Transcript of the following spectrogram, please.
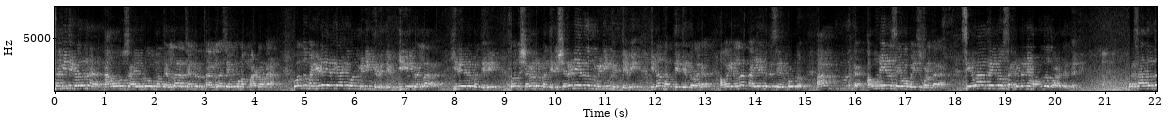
ಸಮಿತಿಗಳನ್ನ ನಾವು, ಸಾಹೇಬರು ಮತ್ತೆಲ್ಲ ಜನರು ತಾವೆಲ್ಲ ಸೇರ್ಕೊಂಡು ಮಾಡೋಣ. ಒಂದು ಮಹಿಳೆಯರಿಗಾಗಿ ಒಂದು ಮೀಟಿಂಗ್ ಕರಿತೀವಿ ಈಗ ನೀವೆಲ್ಲ ಹಿರಿಯರು ಬರ್ತೀರಿ ಒಂದು ಶರಣರು ಬರ್ತೀರಿ ಶರಣಿಯರ ಒಂದು ಮೀಟಿಂಗ್ ಕರಿತೀವಿ ಇನ್ನೊಂದು ಹದಿನೈದು ದಿನದೊಳಗ ಅವಾಗೆಲ್ಲ ತಾಯಿಯಂದ್ರೆ ಸೇರ್ಕೊಂಡು, ಆ ಅವ್ರೇನು ಸೇವಾ ವಹಿಸ್ಕೊಳ್ತಾರ? ಸೇವಾ ಅಂದ್ರೆ ಏನು? ಸಂಘಟನೆ ಮಾಡೋದು ದೊಡ್ಡದಿರ್ತೈತಿ. ಪ್ರಸಾದದ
